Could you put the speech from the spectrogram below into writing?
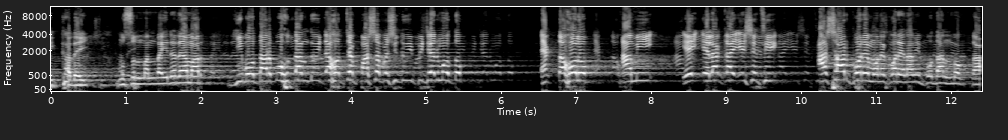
শিক্ষা দেই। মুসলমান ভাইরা আমার, গিবত আর বুহতান দুইটা হচ্ছে পাশাপাশি দুই পিঠের মতো। একটা হলো, আমি এই এলাকায় এসেছি, আসার পরে মনে করেন আমি প্রধান বক্তা।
